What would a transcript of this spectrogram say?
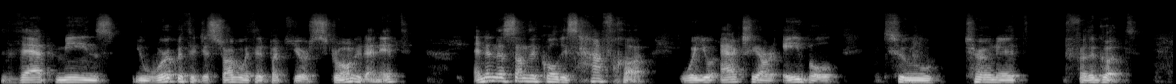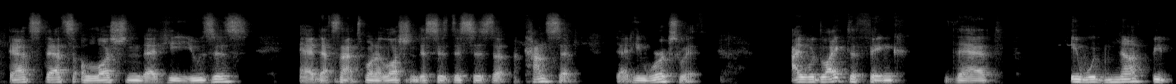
That means you work with it, you struggle with it, but you're stronger than it. And then there's something called ishafcha, where you actually are able to turn it for the good. That's that's a lashon that he uses. and that's not one of lashon. This is this is a concept that he works with. I would like to think that it would not be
